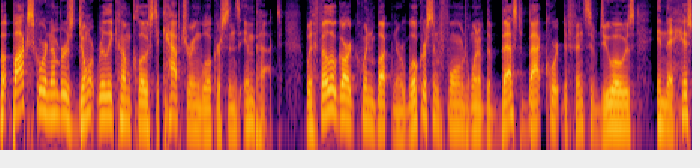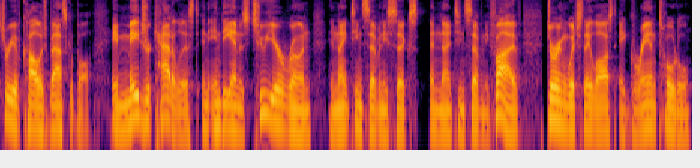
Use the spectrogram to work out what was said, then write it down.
But box score numbers don't really come close to capturing Wilkerson's impact. With fellow guard Quinn Buckner, Wilkerson formed one of the best backcourt defensive duos in the history of college basketball, a major catalyst in Indiana's two year run in 1976 and 1975, during which they lost a grand total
